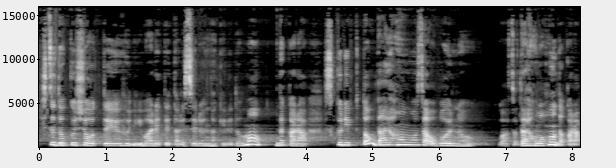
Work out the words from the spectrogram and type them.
失読症っていうふうに言われてたりするんだけれども、だからスクリプト、台本をさ、覚えるのはさ、台本は本だから、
